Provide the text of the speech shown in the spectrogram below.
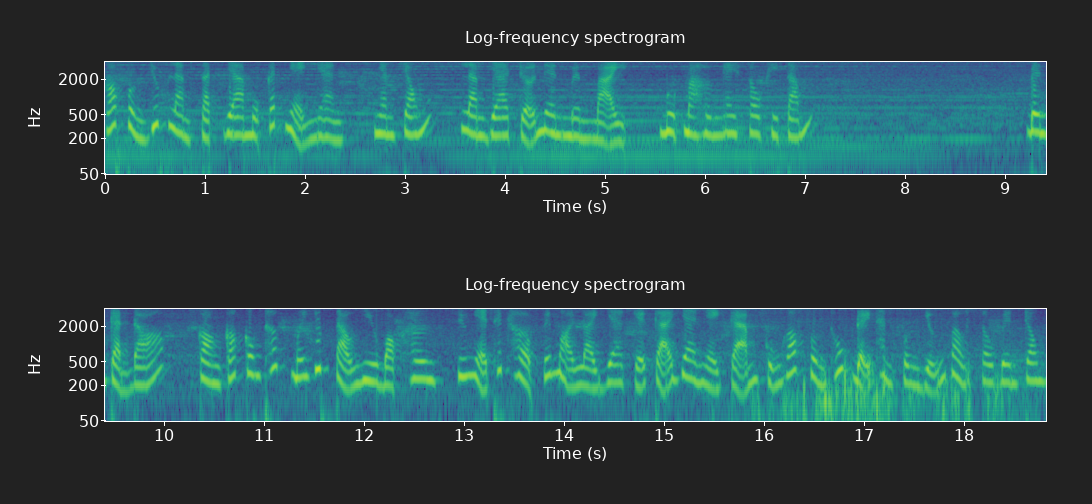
góp phần giúp làm sạch da một cách nhẹ nhàng, nhanh chóng, làm da trở nên mềm mại, mượt mà hơn ngay sau khi tắm. Bên cạnh đó, còn có công thức mới giúp tạo nhiều bọt hơn, siêu nhẹ thích hợp với mọi loại da kể cả da nhạy cảm cũng góp phần thúc đẩy thành phần dưỡng vào sâu bên trong,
